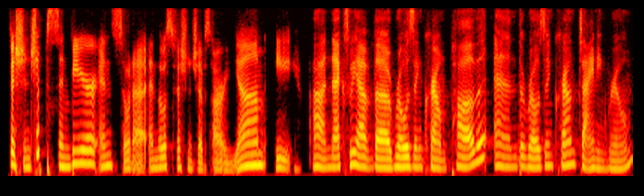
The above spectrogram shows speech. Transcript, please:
fish and chips and beer and soda. And those fish and chips are yummy. Uh, next, we have the Rose and Crown Pub and the Rose and Crown Dining Room.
